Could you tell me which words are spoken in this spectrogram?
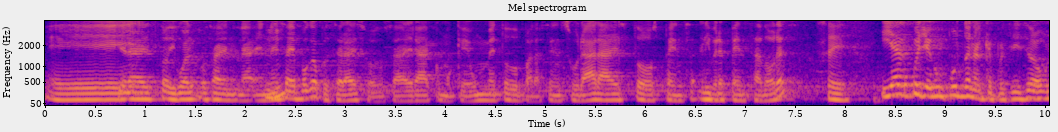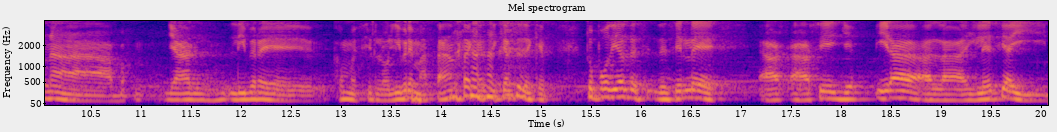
Eh, era esto igual, o sea, en, la- en esa época pues era eso, o sea, era como que un método para censurar a estos pensa- librepensadores. sí. Y ya después llegó un punto en el que pues hizo una ya libre, ¿cómo decirlo? Libre matanza, casi casi de que tú podías dec- decirle así ir a, a la iglesia y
